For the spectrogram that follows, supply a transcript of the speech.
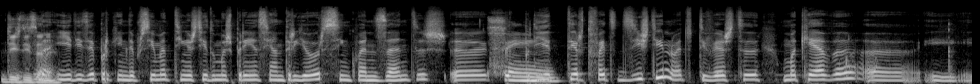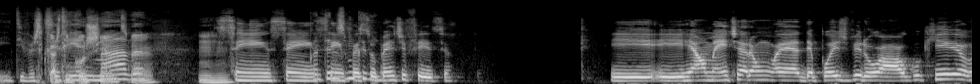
Diz, diz Ana. Ia dizer porque ainda por cima tinhas tido uma experiência anterior, cinco anos antes, uh, que podia ter-te feito desistir, não é? Tu tiveste uma queda uh, e, e tiveste Ficaste que ser reanimada. Não é? Uhum. Sim, sim, sim, um foi super difícil. E, e realmente era um, é, depois virou algo que eu,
